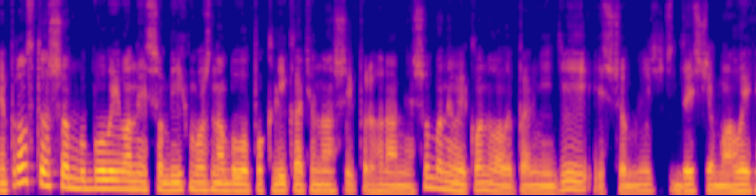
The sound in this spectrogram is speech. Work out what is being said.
Не просто, щоб були вони, щоб їх можна було поклікати у нашій програмі, щоб вони виконували певні дії і щоб ми дещо могли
